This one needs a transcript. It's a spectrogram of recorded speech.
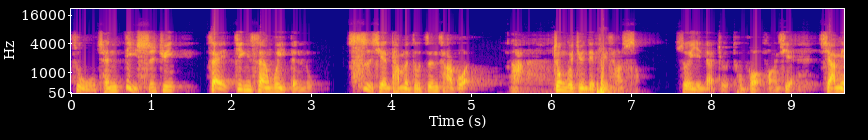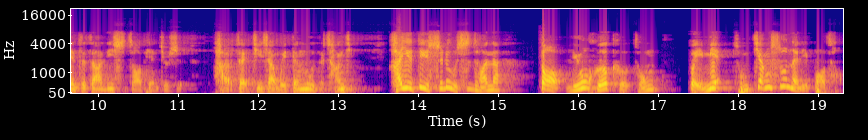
组成第十军，在金山卫登陆。事先他们都侦察过啊，中国军队非常少，所以呢就突破防线。下面这张历史照片就是他在金山卫登陆的场景。还有第十六师团呢，到浏河口从北面从江苏那里包抄，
